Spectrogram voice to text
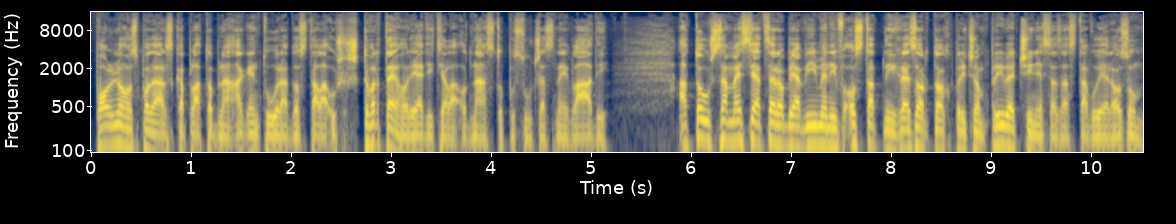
poľnohospodárska platobná agentúra dostala už štvrtého riaditeľa od nástupu súčasnej vlády a to už sa mesiace robia výmeny v ostatných rezortoch, pričom pri väčšine sa zastavuje rozum.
